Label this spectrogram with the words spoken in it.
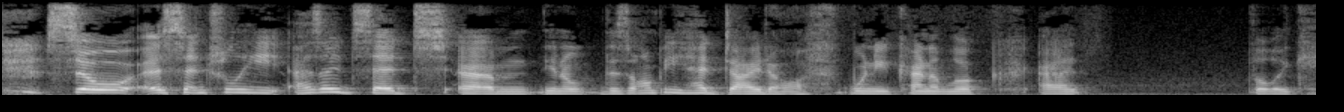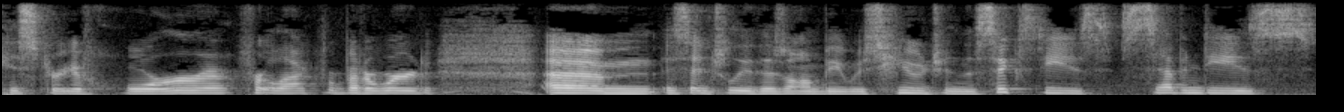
so essentially, as I'd said, um, you know, the zombie had died off when you kind of look at the like history of horror, for lack of a better word. Um, essentially, the zombie was huge in the 60s, 70s,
